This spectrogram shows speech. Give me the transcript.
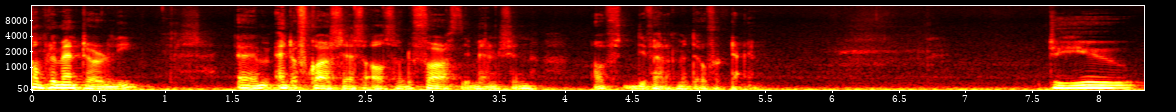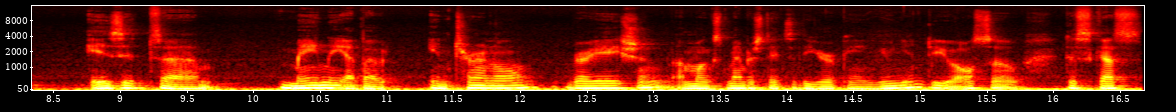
complementarily um, and of course, there's also the fourth dimension of development over time. Do you, is it um, mainly about internal variation amongst member states of the European Union? Do you also discuss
